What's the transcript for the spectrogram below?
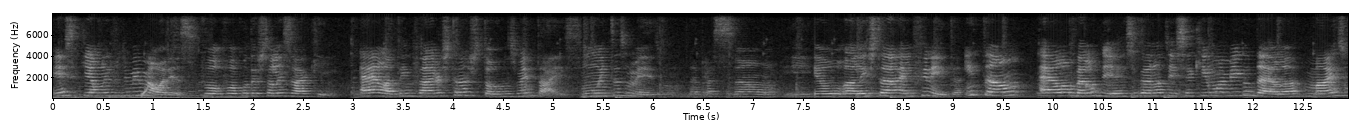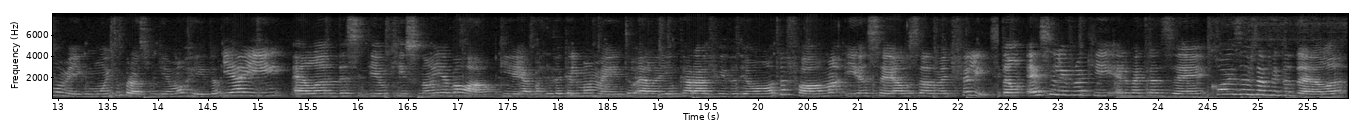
Esse aqui é um livro de memórias. Vou, vou contextualizar aqui. Ela tem vários transtornos mentais, muitos mesmo depressão e eu, a lista é infinita. Então, ela um belo dia recebeu a notícia que um amigo dela, mais um amigo muito próximo, tinha morrido. E aí ela decidiu que isso não ia abalar, que a partir daquele momento ela ia encarar a vida de uma outra forma e ia ser alucinadamente feliz. Então, esse livro aqui, ele vai trazer coisas da vida dela,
